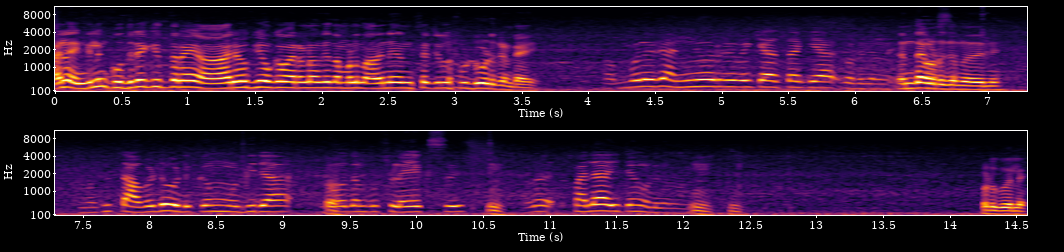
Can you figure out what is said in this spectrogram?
അല്ല എങ്കിലും കുതിരയ്ക്ക് ഇത്രയും ആരോഗ്യമൊക്കെ വരണമെങ്കിൽ നമ്മൾ അതിനനുസരിച്ചുള്ള ഫുഡ് കൊടുക്കണ്ടേ? നമ്മളൊരു അഞ്ഞൂറ് രൂപയ്ക്കകത്തൊക്കെയാണ് കൊടുക്കുന്നത്. എന്താ കൊടുക്കുന്നതിന് നമുക്ക് തവിട് കൊടുക്കും മുതിര ഗോതമ്പ് ഫ്ലേക്സ് പല ഐറ്റം കൊടുക്കുന്നു. കൊടുക്കുമല്ലേ?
